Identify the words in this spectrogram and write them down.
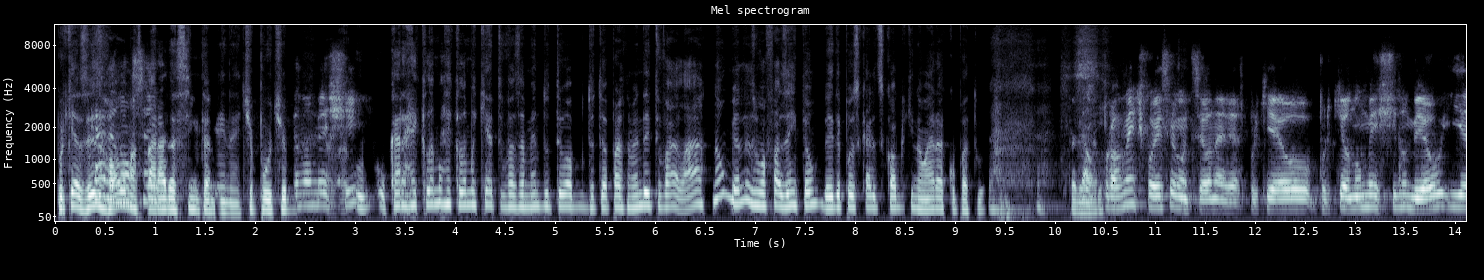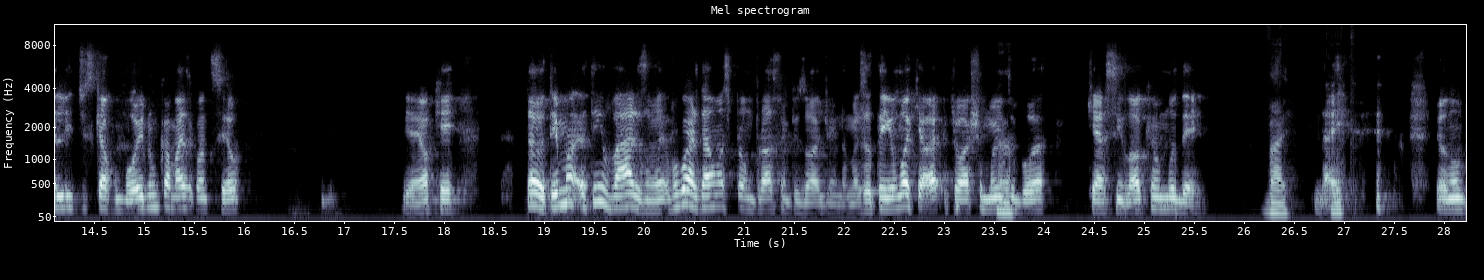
Porque às vezes cara, rola umas paradas assim também, né? Tipo, tipo eu não mexi. O, o, cara reclama, reclama que é o vazamento do teu, do teu apartamento, daí tu vai lá, não, beleza, vou fazer então. Daí depois o cara descobre que não era culpa tua. Tá não, provavelmente foi isso que aconteceu, né, Porque eu, porque eu não mexi no meu e ele disse que arrumou e nunca mais aconteceu. E aí, ok. Não, eu tenho, uma, eu tenho várias, né? eu vou guardar umas para um próximo episódio ainda, mas eu tenho uma que eu, que eu acho muito é. boa, que é assim, logo que eu mudei. Vai. Daí, eu não,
